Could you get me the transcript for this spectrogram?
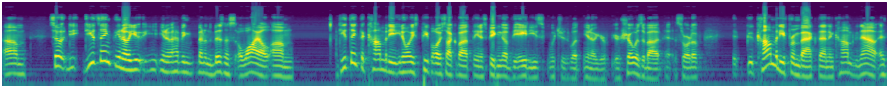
Um, so, do, do you think you know you you know having been in the business a while? Um, do you think the comedy? You know, always people always talk about you know speaking of the '80s, which is what you know your your show is about, uh, sort of. Comedy from back then and comedy now has,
